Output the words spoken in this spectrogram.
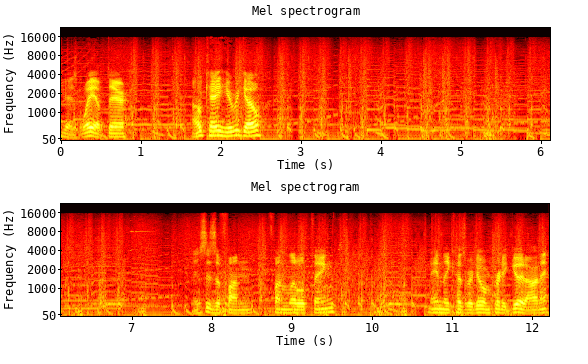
You guys way up there. Okay, here we go. This is a fun, fun little thing. Mainly because we're doing pretty good on it.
